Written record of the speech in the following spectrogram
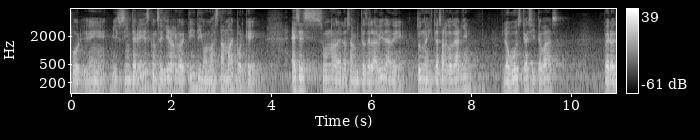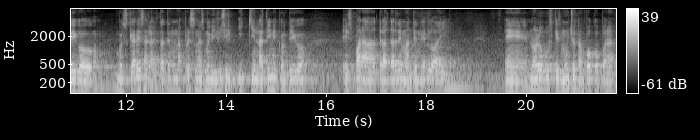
por eh, su interés, conseguir algo de ti. Digo, no está mal porque ese es uno de los ámbitos de la vida, de tú necesitas algo de alguien, lo buscas y te vas. Pero digo, buscar esa lealtad en una persona es muy difícil y quien la tiene contigo es para tratar de mantenerlo ahí. Eh, no lo busques mucho tampoco para,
